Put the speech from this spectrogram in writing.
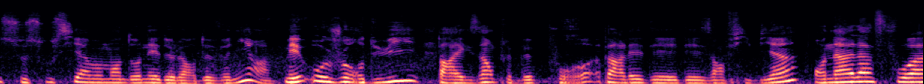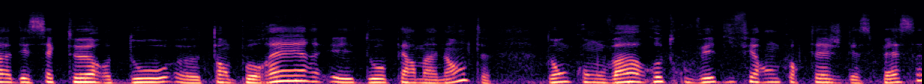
se soucier à un moment donné de leur devenir. Mais aujourd'hui, par exemple, ben, pour parler des, amphibiens, on a à la fois des secteurs d'eau euh, temporaire et d'eau permanente. Donc, on va retrouver différents cortèges d'espèces.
